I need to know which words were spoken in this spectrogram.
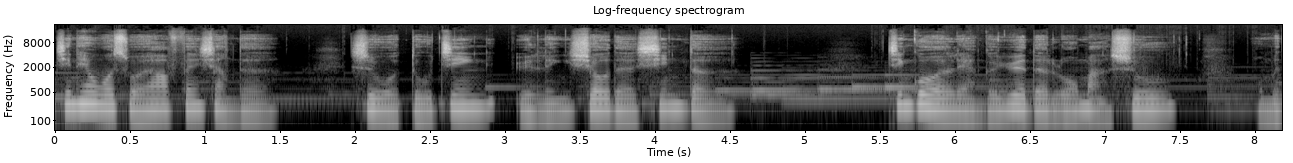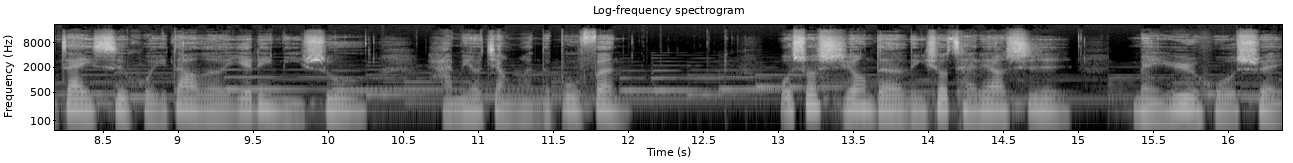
今天我所要分享的是我读经与灵修的心得。经过两个月的罗马书，我们再一次回到了耶利米书还没有讲完的部分。我所使用的灵修材料是每日活水。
